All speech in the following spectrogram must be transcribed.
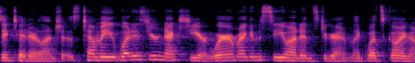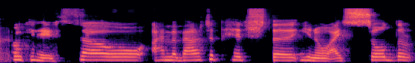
dictator lunches. Tell me what is your next year? Where am i going to see you on instagram? Like what's going on? Okay so i'm about to pitch the you know i sold the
